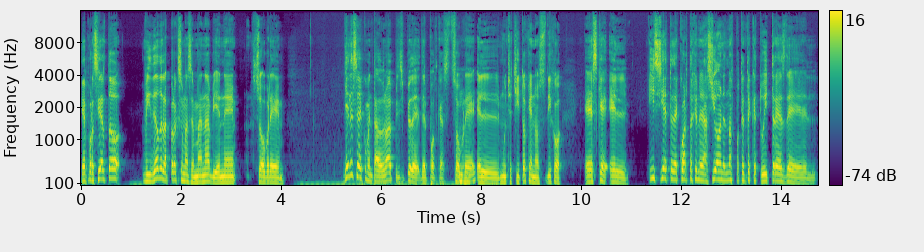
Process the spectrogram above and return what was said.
Que por cierto, video de la próxima semana viene sobre. Ya les había comentado, ¿no? Al principio de- del podcast, sobre el muchachito que nos dijo: es que el i7 de cuarta generación es más potente que tu i3 del-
